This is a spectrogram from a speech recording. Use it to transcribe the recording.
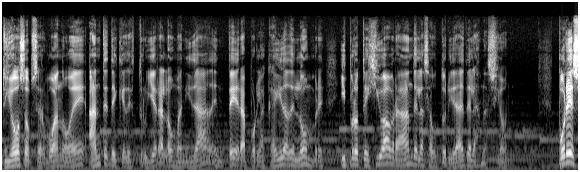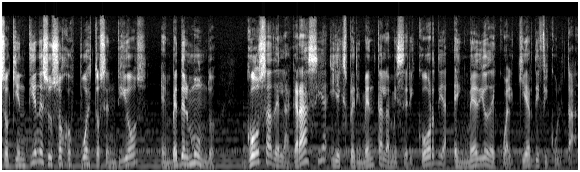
Dios observó a Noé antes de que destruyera la humanidad entera por la caída del hombre y protegió a Abraham de las autoridades de las naciones. Por eso, quien tiene sus ojos puestos en Dios en vez del mundo, goza de la gracia y experimenta la misericordia en medio de cualquier dificultad.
